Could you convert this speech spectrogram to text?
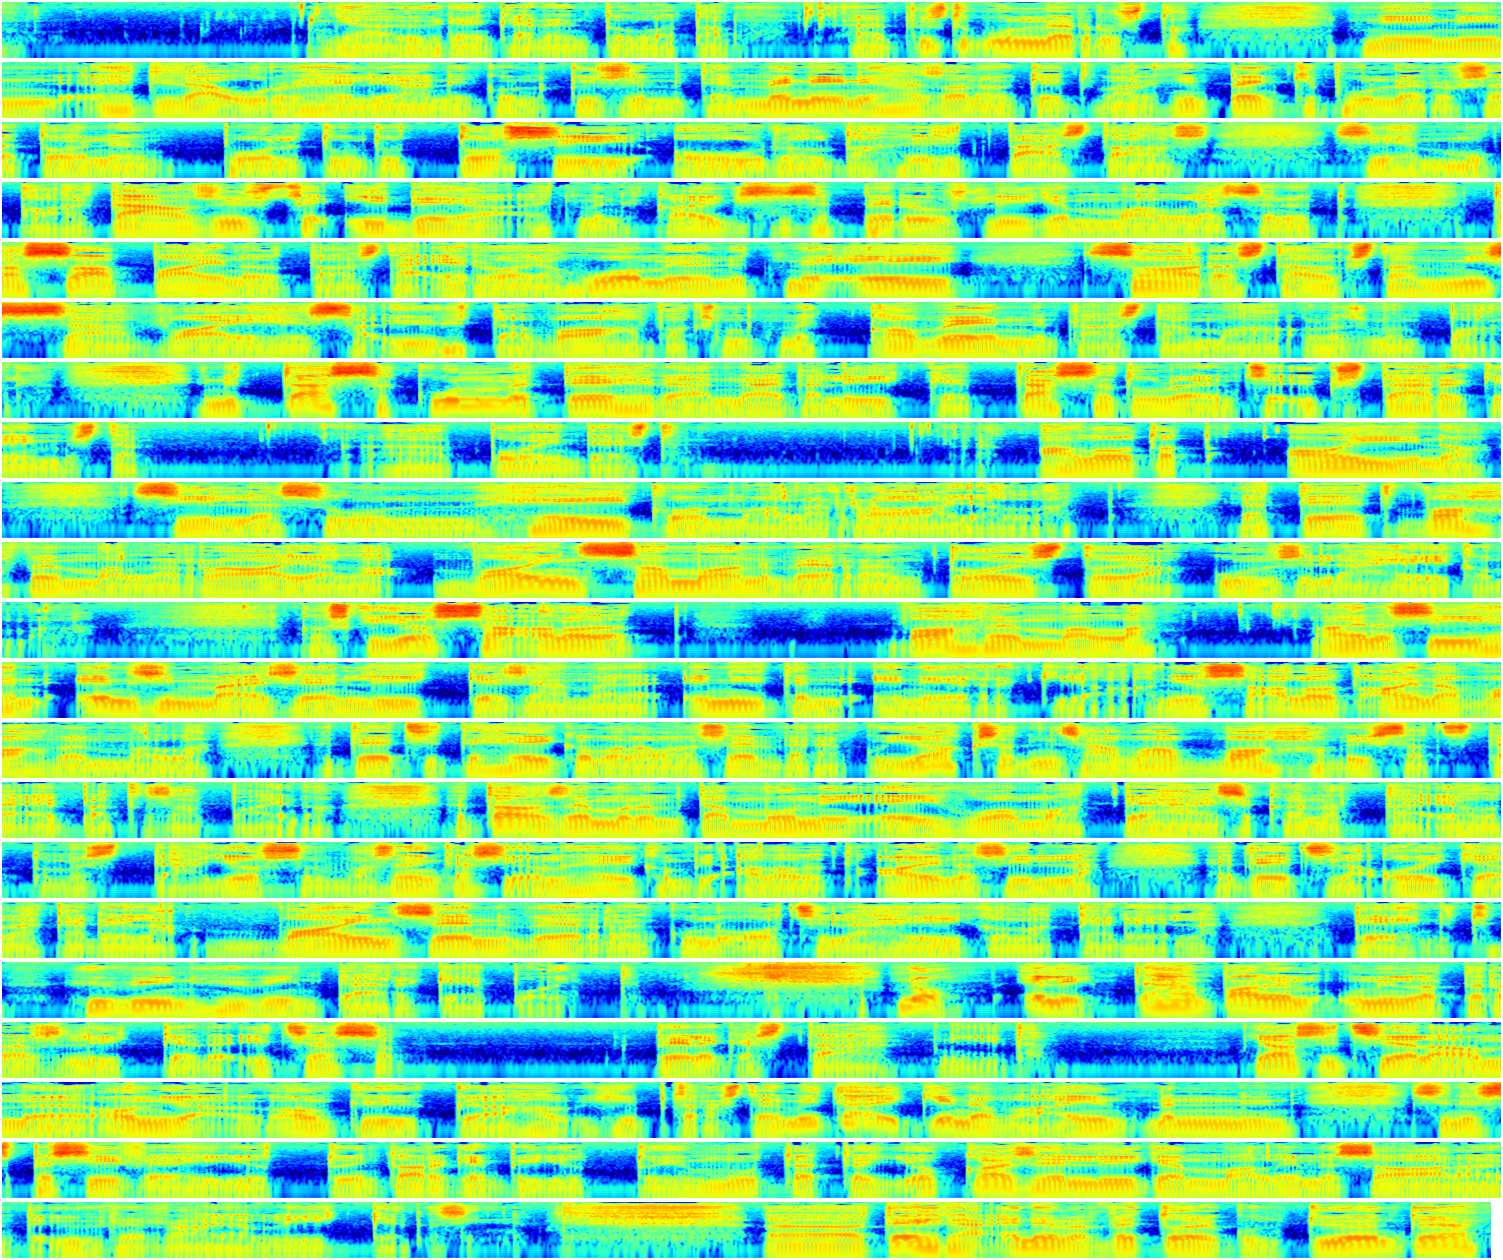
ja yhden käden tuota, pystypunnerusta, niin, niin heti tämä urheilija niin kun kysyi, miten meni, niin hän sanoi, että varsinkin penkkipunneruksessa ja toinen puoli tuntui tosi oudolta ja sitten pääsi taas siihen mukaan. Tämä on just se idea, että me kaikissa se perusliikemalleissa nyt tasapainotetaan sitä eroa ja huomioon nyt me ei saada sitä oikeastaan missään vaiheessa yhtä vahvaksi, mutta me kavennetaan sitä mahdollisimman paljon. Ja nyt tässä, kun me tehdään näitä liikkeitä, tässä tulee nyt se yksi tärkeimmistä pointeista aloitat aina sillä sun heikoimmalla raajalla ja teet vahvemmalla raajalla vain saman verran toistoja kuin sillä heikommalla. Koska jos sä aloitat vahvemmalla – aina siihen ensimmäiseen liikkeeseen meillä eniten energiaa. Jos sä aloit aina vahvemmalla ja teet sitten heikommalla vaan sen verran kun jaksat, niin sä vaan vahvistat sitä epätasapainoa. Ja tää on semmoinen, mitä moni ei huomaa tehdä ja se kannattaa ehdottomasti tehdä. Jos sun vasen käsi on heikompi, aloitat aina sillä ja teet sillä oikealla kädellä vain sen verran, kun oot sillä heikolla kädellä tehnyt. Hyvin, hyvin tärkeä pointti. No, eli tähän paljon unilateraalisia liikkeitä, itse asiassa pelkästään niitä. Ja sitten siellä on, on, on kyykkyä, hiptrasta ja mitä ikinä vaan. Ei mennä niin sinne spesifeihin juttuihin, tarkempiin juttuihin, mutta että jokaisen liikemalliin me saadaan yhden rajan liikkeitä sinne. Öö, tehdään enemmän vetoja kuin työntöjä.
